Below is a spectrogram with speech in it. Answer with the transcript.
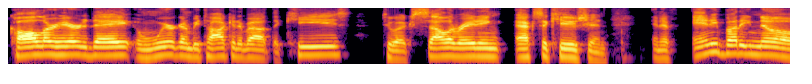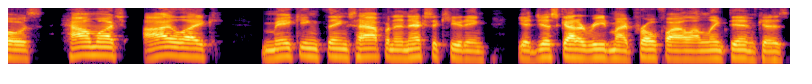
Calder here today, and we're going to be talking about the keys to accelerating execution. And if anybody knows how much I like making things happen and executing, you just got to read my profile on LinkedIn because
